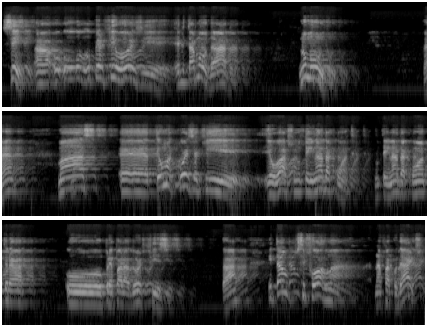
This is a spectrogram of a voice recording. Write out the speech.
Sim, uh, o, o, perfil hoje ele está moldado no mundo, né? Mas é, tem uma coisa que eu acho não tem nada contra. Não tem nada contra o preparador físico. Tá? Então, se forma na faculdade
